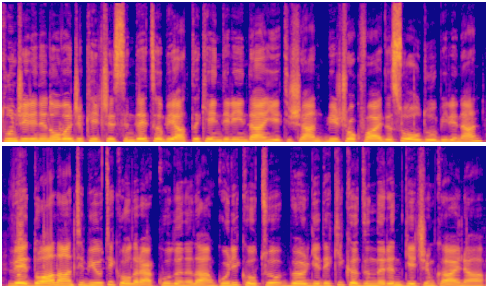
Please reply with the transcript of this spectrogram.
Tunceli'nin Ovacık ilçesinde tabiatta kendiliğinden yetişen birçok faydası olduğu bilinen ve doğal antibiyotik olarak kullanılan gulik otu bölgedeki kadınların geçim kaynağı.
